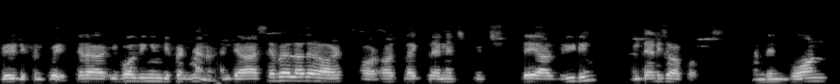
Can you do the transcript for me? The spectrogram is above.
very different way. They are evolving in different manner. And there are several other Earth or Earth-like planets which they are breeding, and that is our purpose. And then go on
